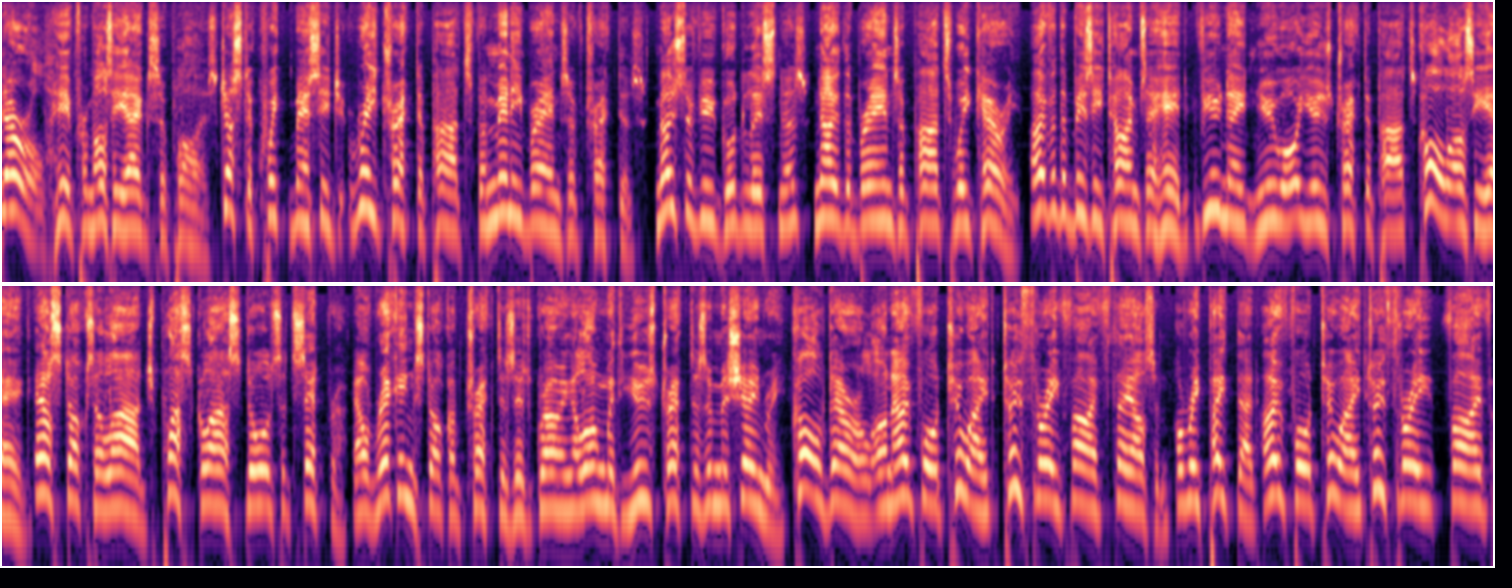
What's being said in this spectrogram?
Daryl here from Aussie Ag Supplies. Just a quick message read tractor parts for many brands of tractors. Most of you good listeners know the brands of parts we carry. Over the busy times ahead, if you need new or used tractor parts, call Aussie Ag. Our stocks are large, plus glass doors, etc. Our wrecking stock of tractors is growing along with used tractors and machinery. Call Daryl on 0428 235 1000. I'll repeat that 0428 235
